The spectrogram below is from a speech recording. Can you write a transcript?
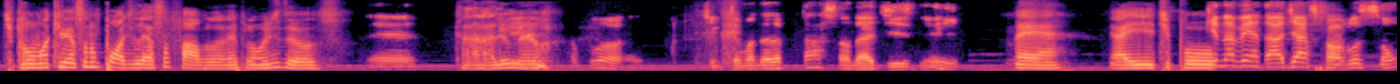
Tipo, uma criança não pode ler essa fábula, né? Pelo amor de Deus. É, Caralho mesmo. pô, tinha que ter uma adaptação da Disney aí. É. Aí, tipo. Que na verdade as fábulas são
